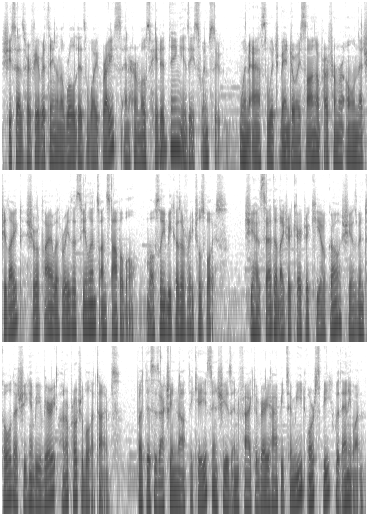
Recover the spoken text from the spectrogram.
She says her favorite thing in the world is white rice, and her most hated thing is a swimsuit. When asked which Bandori song apart from her own that she liked, she replied with Raise A Suilen's Unstoppable, mostly because of Raychell's voice. She has said that like her character Kyoko, she has been told that she can be very unapproachable at times. But this is actually not the case, and she is in fact very happy to meet or speak with anyone.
